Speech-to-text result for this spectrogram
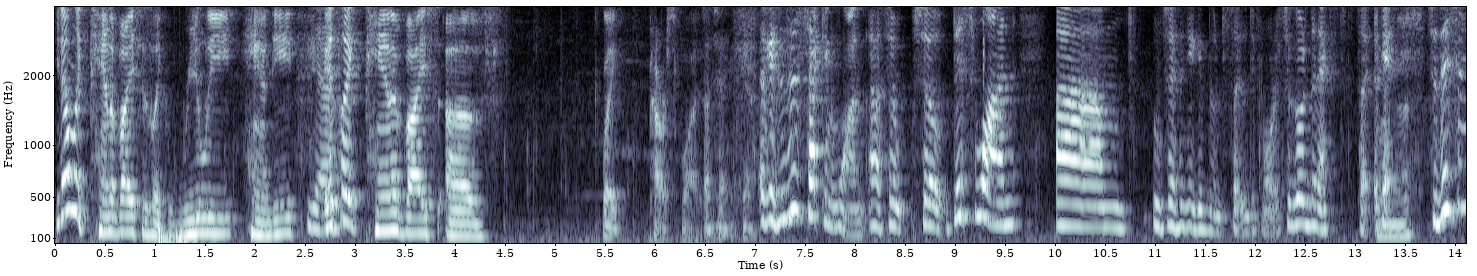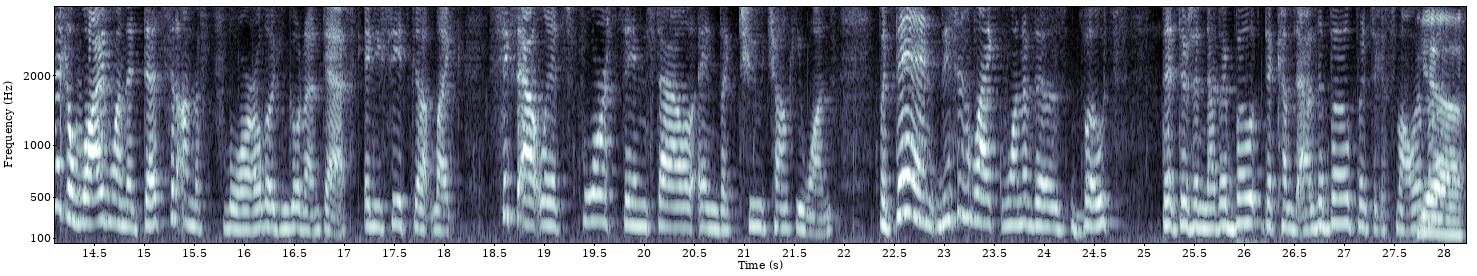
you know like Panavice is like really handy. Yeah. It's like Panavice of like power supplies. That's right. Yeah. Okay, so this is the second one. Uh, so so this one. Um, oops, I think I gave them slightly different order. So go to the next slide. Okay, so this is like a wide one that does sit on the floor, although it can go on a desk. And you see it's got like six outlets, four thin style, and like two chunky ones. But then this is like one of those boats that there's another boat that comes out of the boat, but it's like a smaller Yeah. boat.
